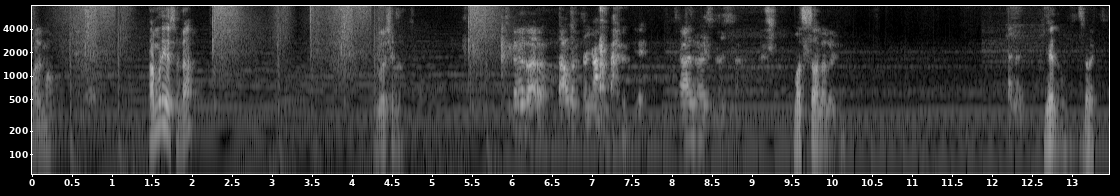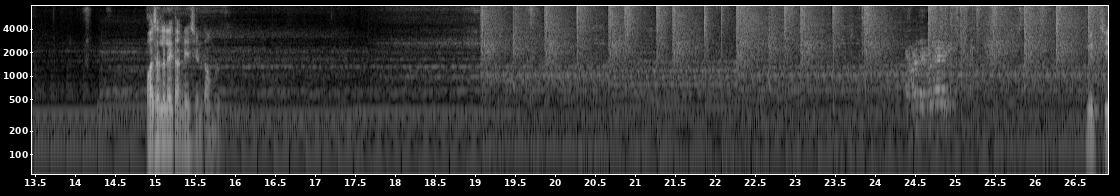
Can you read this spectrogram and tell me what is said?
మాది మా తమ్ముడు చేస్తుండా? దోషిండు మస్తు అలా లేదు. సరే మసాలాలు అయితే అందించండి తమ్ముడు. మిర్చి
